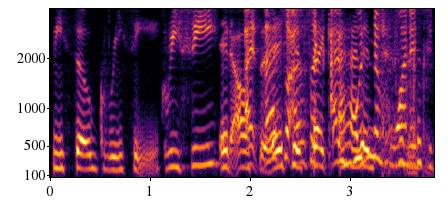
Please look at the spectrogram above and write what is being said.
be so greasy. greasy. It I, also that's it why I was just like, like I, had wouldn't have wanted to.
